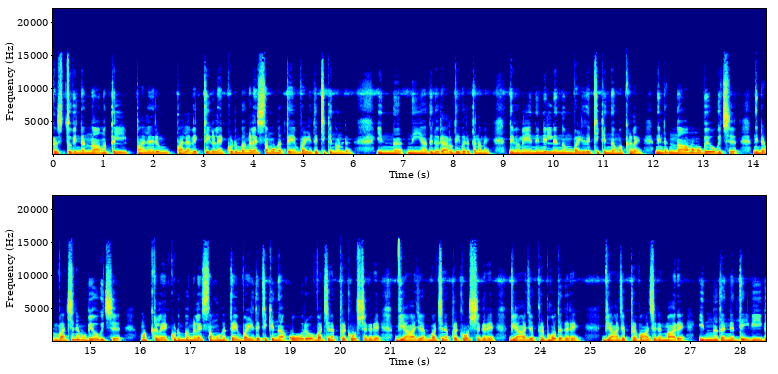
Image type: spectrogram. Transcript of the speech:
ക്രിസ്തുവിന്റെ നാമത്തിൽ പലരും പല വ്യക്തികളെ കുടുംബങ്ങളെ സമൂഹത്തെ വഴിതെറ്റിക്കുന്നുണ്ട്. ഇന്ന് നീ അതിനൊരു അറുതി വരുത്തണമേ. ദൈവമേ നിന്നിൽ നിന്നും വഴിതെറ്റിക്കുന്ന മക്കളെ നിന്റെ നാമം ഉപയോഗിച്ച് നിന്റെ വചനം ഉപയോഗിച്ച് മക്കളെ കുടുംബങ്ങളെ സമൂഹത്തെ വഴിതെറ്റിക്കുന്ന ഓരോ വചന പ്രഘോഷകരെ വ്യാജ വചന പ്രഘോഷകരെ വ്യാജ പ്രബോധകരെ വ്യാജ പ്രവാചകന്മാരെ ഇന്ന് തന്നെ ദൈവീക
